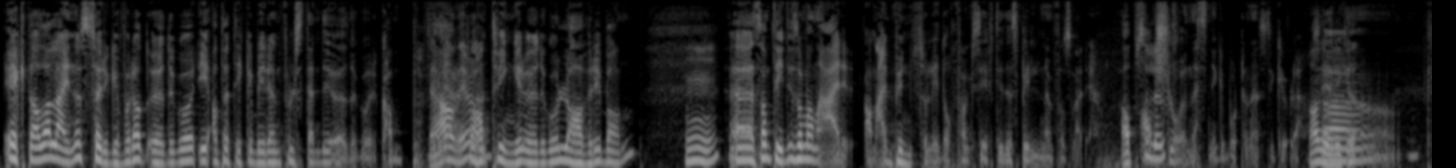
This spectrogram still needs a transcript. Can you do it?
Ekdal aleine sørger for at, Ødegård, at dette ikke blir en fullstendig Ødegaard-kamp. For, ja, for han tvinger Ødegaard lavere i banen. Mm. samtidig som han er, han er bunnsolid offensivt i det spillene for Sverige. Absolutt. Han slår jo nesten ikke bort en eneste kule. Han Så, gjør ikke det.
